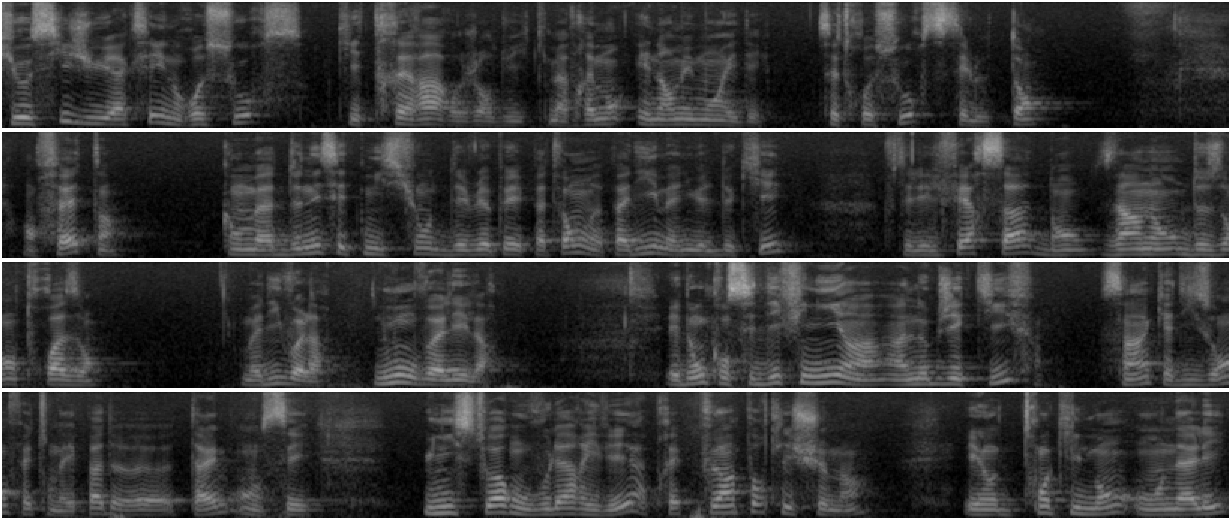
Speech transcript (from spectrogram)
Puis aussi, j'ai eu accès à une ressource qui est très rare aujourd'hui, qui m'a vraiment énormément aidé. Cette ressource, c'est le temps. En fait, quand on m'a donné cette mission de développer les plateformes, on m'a pas dit, Emmanuel Dequier, vous allez le faire ça dans un an, deux ans, trois ans. On m'a dit, voilà, nous, on va aller là. Et donc, on s'est défini un, objectif, 5 à 10 ans, en fait, on n'avait pas de time. On s'est une histoire où on voulait arriver. Après, peu importe les chemins, et tranquillement, on allait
